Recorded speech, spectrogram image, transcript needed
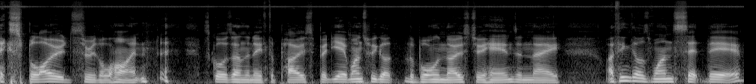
explodes through the line, scores underneath the post. But yeah, once we got the ball in those two hands, and they, I think there was one set there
